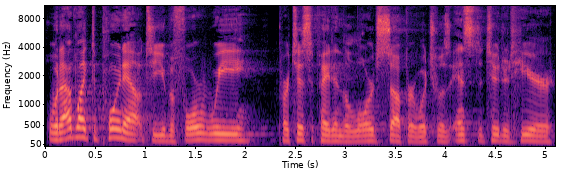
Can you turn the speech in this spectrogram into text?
what I'd like to point out to you before we participate in the Lord's Supper, which was instituted here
